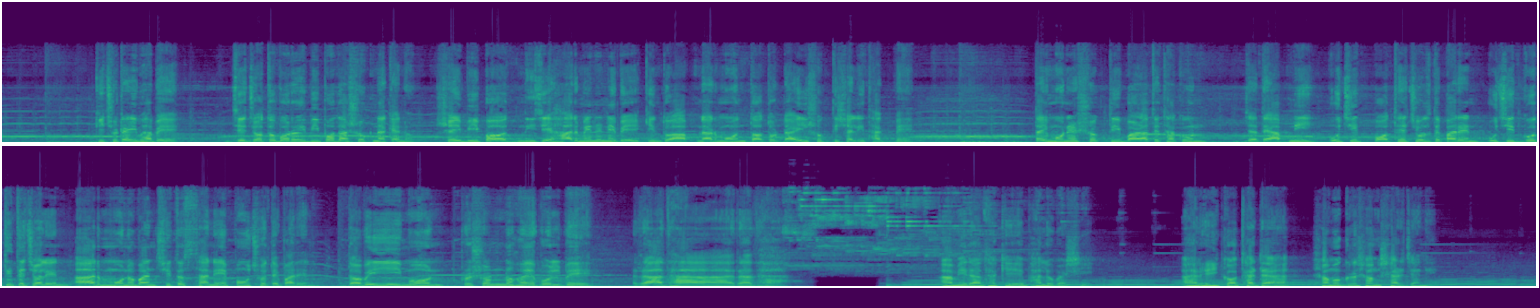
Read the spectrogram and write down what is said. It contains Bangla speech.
কিছুটা এইভাবে যে যত বড়ই বিপদ আসুক না কেন, সেই বিপদ নিজে হার মেনে নেবে, কিন্তু আপনার মন ততটাই শক্তিশালী থাকবে। তাই মনের শক্তি বাড়াতে থাকুন, যাতে আপনি উচিত পথে চলতে পারেন, উচিত গতিতে চলেন, আর মনোবাঞ্ছিত স্থানে পৌঁছতে পারেন। তবেই এই মন প্রসন্ন হয়ে বলবে, রাধা রাধা। আমি রাধাকে ভালোবাসি, আর এই কথাটা সমগ্র সংসার জানে।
